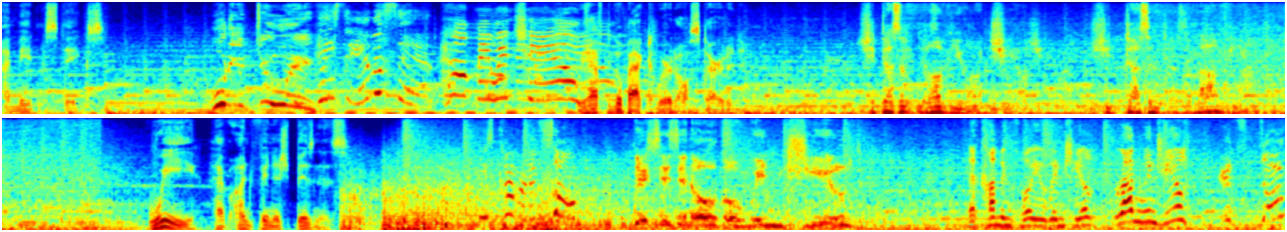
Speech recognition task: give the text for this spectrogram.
I made mistakes. What are you doing? He's innocent! Help me, Windshield! We have to go back to where it all started. She doesn't love you, Windshield. She doesn't love you. We have unfinished business. He's covered in soap! This isn't over, windshield. They're coming for you, Windshield! Run, Windshield! It's dung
